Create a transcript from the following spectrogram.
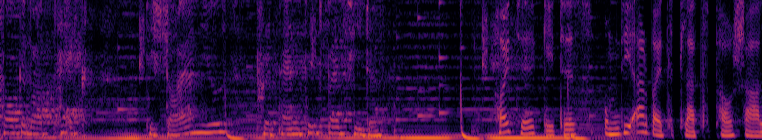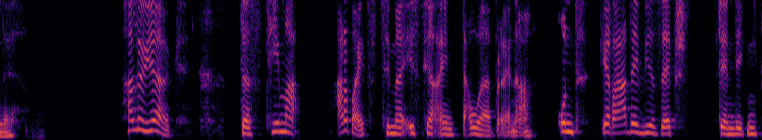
talk about tax. Die Steuernews presented by Fides. Heute geht es um die Arbeitsplatzpauschale. Hallo Jörg. Das Thema Arbeitszimmer ist ja ein Dauerbrenner. Und gerade wir Selbstständigen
